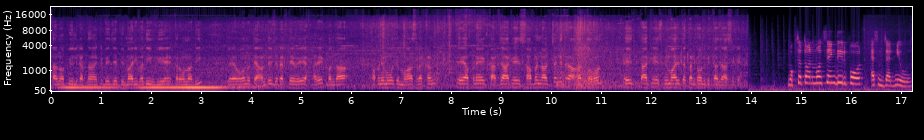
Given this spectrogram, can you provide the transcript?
ਤੁਹਾਨੂੰ ਅਪੀਲ ਕਰਦਾ ਹਾਂ ਕਿ ਵੀ ਜੇ ਬਿਮਾਰੀ ਵਧੀ ਹੋਈ ਹੈ ਕਰੋਨਾ ਦੀ, ਤੇ ਉਹਨੂੰ ਧਿਆਨ ਦੇ ਵਿੱਚ ਰੱਖਦੇ ਹੋਏ ਹਰ ਇੱਕ ਬੰਦਾ ਆਪਣੇ ਮੂੰਹ ਤੇ ਮਾਸਕ ਰੱਖਣ ਤੇ ਆਪਣੇ ਘਰ ਜਾ ਕੇ ਸਾਬਣ ਨਾਲ ਚੰਗੀ ਤਰ੍ਹਾਂ ਹੱਥ ਧੋਣ ਤੇ ਤਾਂ ਕਿ ਇਸ ਬਿਮਾਰੀ ਤੋਂ ਕੰਟਰੋਲ ਕੀਤਾ ਜਾ ਸਕੇ। ਮੁਕਤਸਰ ਤੋਂ ਅਨਮੋਲ ਸਿੰਘ ਦੀ report S M Z news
